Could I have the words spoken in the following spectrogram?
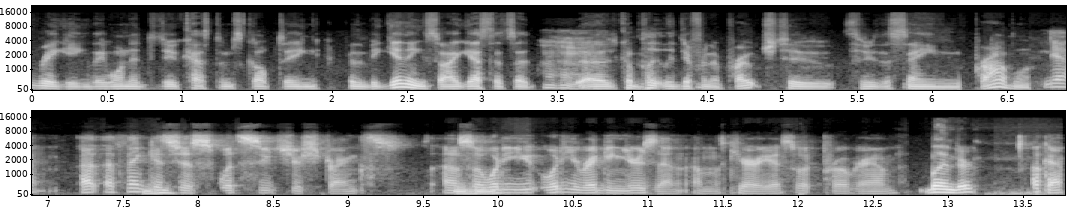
rigging they wanted to do custom sculpting from the beginning so i guess that's a, Mhm. a completely different approach to to the same problem Yeah, I, I think it's just what suits your strengths. Uh, So what are you what are you rigging yours in? I'm curious. What program? blender Okay.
